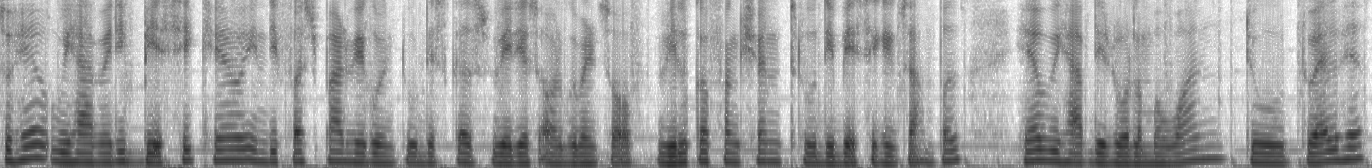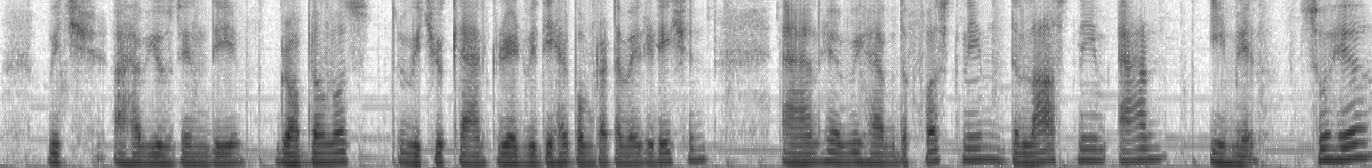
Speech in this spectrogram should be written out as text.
so here we have very basic here. In the first part we are going to discuss various arguments of VLOOKUP function through the basic example. Here we have the roll number 1 to 12 here which I have used in the drop down list which you can create with the help of data validation. And here we have the first name the last name and email. So here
